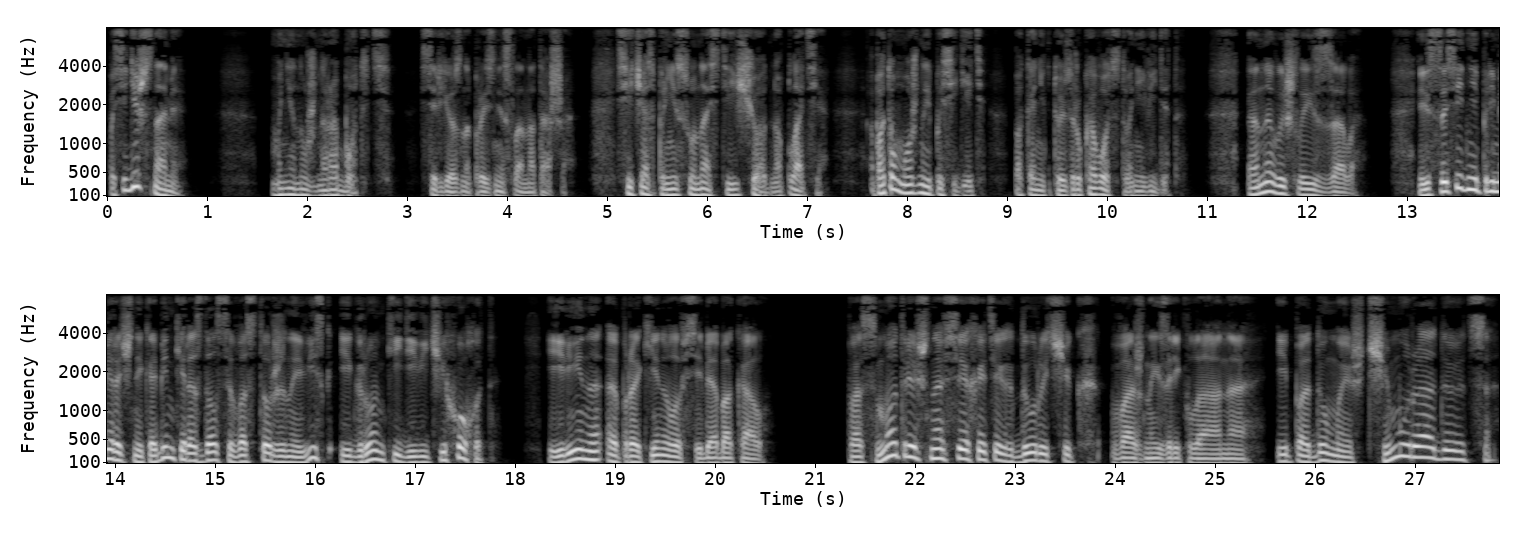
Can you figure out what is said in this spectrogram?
«Посидишь с нами?» «Мне нужно работать», — серьезно произнесла Наташа. «Сейчас принесу Насте еще одно платье, а потом можно и посидеть, пока никто из руководства не видит». Она вышла из зала. Из соседней примерочной кабинки раздался восторженный виск и громкий девичий хохот. Ирина опрокинула в себя бокал. «Посмотришь на всех этих дурочек», — важно изрекла она, «и подумаешь, чему радуются.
